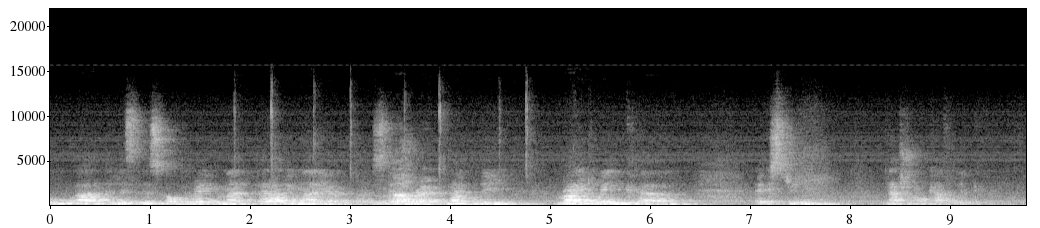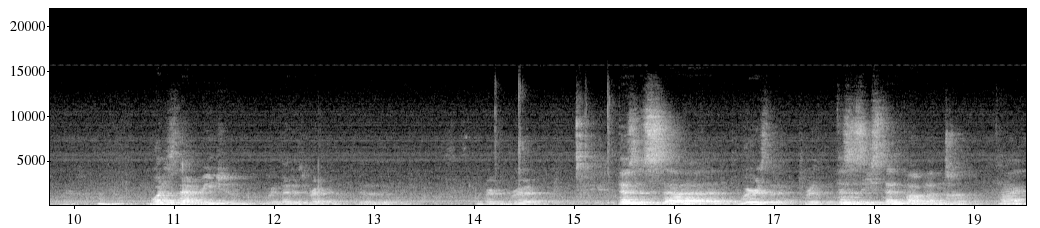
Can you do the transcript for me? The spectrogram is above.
who are the listeners of the Radio, Radio Maria uh, station, oh, right. not the right-wing, uh, extreme national Catholic. Mm -hmm. What is that region where that is red? Uh, red? This is uh, where is that? Red? This is eastern Poland, -huh. Right?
